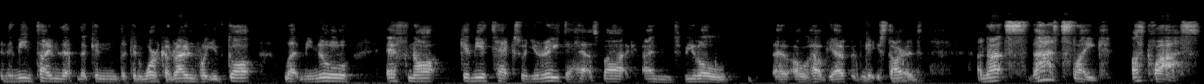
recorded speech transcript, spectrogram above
in the meantime that, that can that can work around what you've got, let me know. If not, give me a text when you're ready to hit us back, and we will. Uh, I'll help you out and get you started." And that's that's like that's class.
